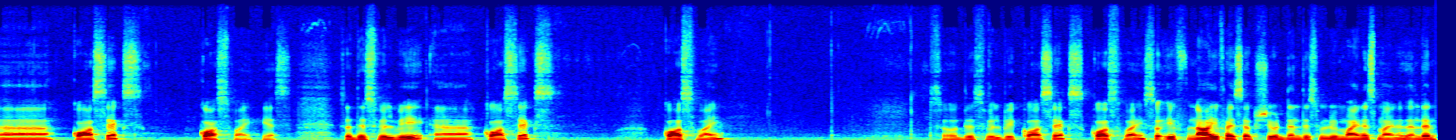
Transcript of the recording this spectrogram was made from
uh, cos x cos y yes. So, this will be uh, cos x cos y. So, this will be cos x cos y. So, if now if I substitute then this will be minus minus and then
